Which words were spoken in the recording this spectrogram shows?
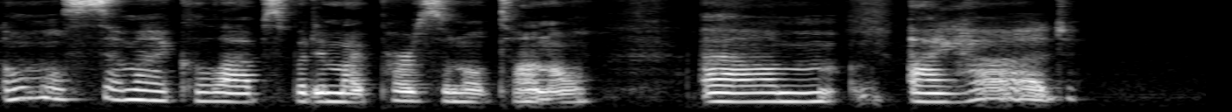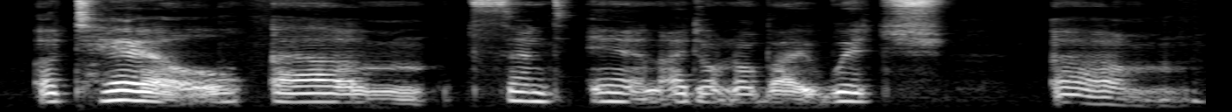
almost semi collapse, but in my personal tunnel. Um, I had a tale um, sent in, I don't know by which um,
